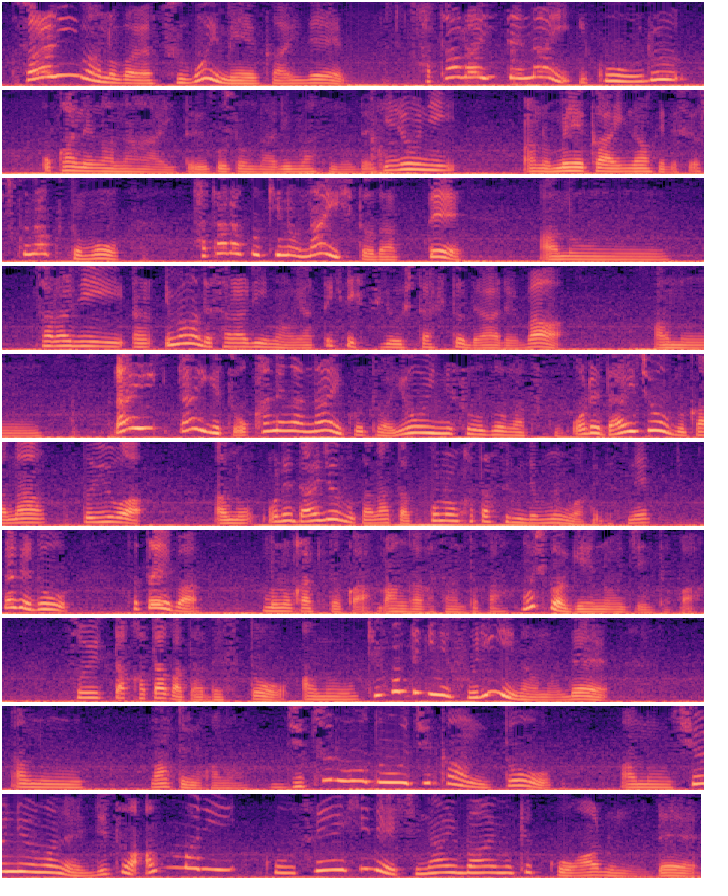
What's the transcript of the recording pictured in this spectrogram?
サラリーマンの場合はすごい明快で、働いてないイコールお金がないということになりますので、非常にあの明快なわけですよ。少なくとも働く気のない人だって、あのー、サラリー、今までサラリーマンをやってきて失業した人であれば、あのー、来、来月お金がないことは容易に想像がつく。俺大丈夫かな？というは、あの、俺大丈夫かなとは心の片隅で思うわけですね。だけど、例えば、物書きとか漫画家さんとか、もしくは芸能人とか、そういった方々ですと、あの、基本的にフリーなので、あの、なんていうのかな、実労働時間と、あの、収入がね、実はあんまり、こう、正比例しない場合も結構あるので、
